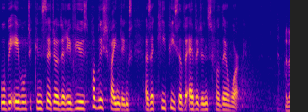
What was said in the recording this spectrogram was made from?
will be able to consider the review's published findings as a key piece of evidence for their work. And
